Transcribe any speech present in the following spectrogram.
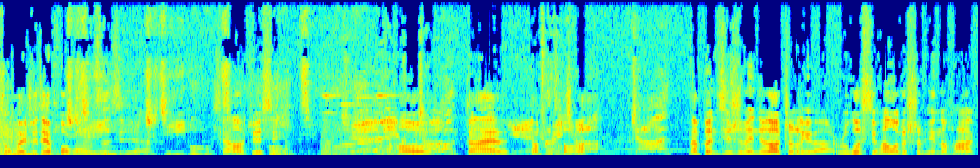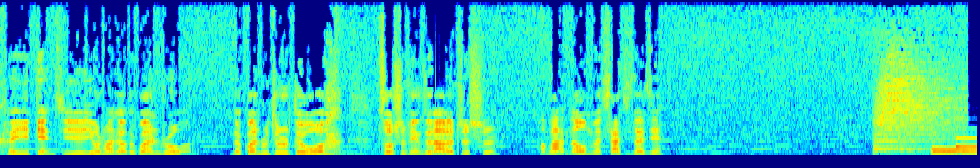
钟会直接火攻自己，想要觉醒，然后邓艾倒是疼了。那本期视频就到这里了。如果喜欢我的视频的话，可以点击右上角的关注，你的关注就是对我 做视频最大的支持，好吧？那我们下期再见。Bye.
